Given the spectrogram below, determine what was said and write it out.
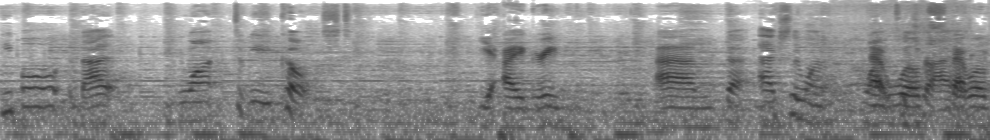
People that want to be coached. Yeah, I agree. Um, That actually want, want that to will try. that will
